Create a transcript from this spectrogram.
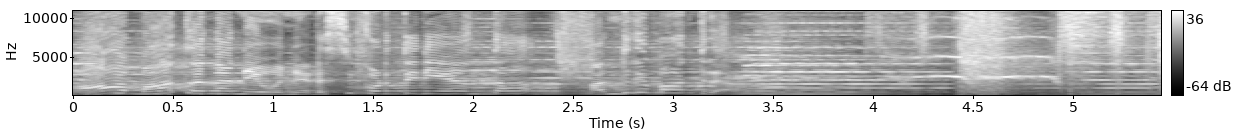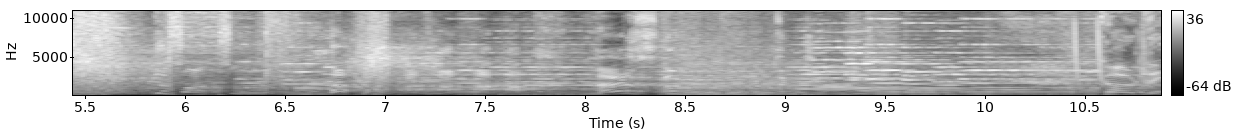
ಆ ಮಾತನ್ನ ನೀವು ನಡೆಸಿಕೊಡ್ತೀನಿ ಅಂತ ಅಂದ್ರೆ ಮಾತ್ರ. ಗೌಡ್ರೆ.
